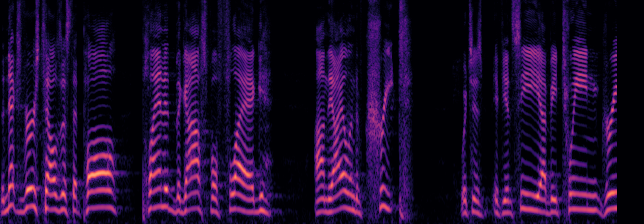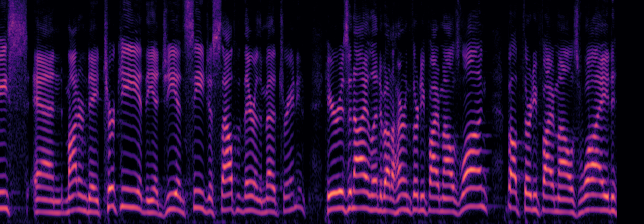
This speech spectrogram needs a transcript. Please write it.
The next verse tells us that Paul planted the gospel flag on the island of Crete, which is, if you see, uh, between Greece and modern day Turkey, and the Aegean Sea, just south of there in the Mediterranean. Here is an island about 135 miles long, about 35 miles wide.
